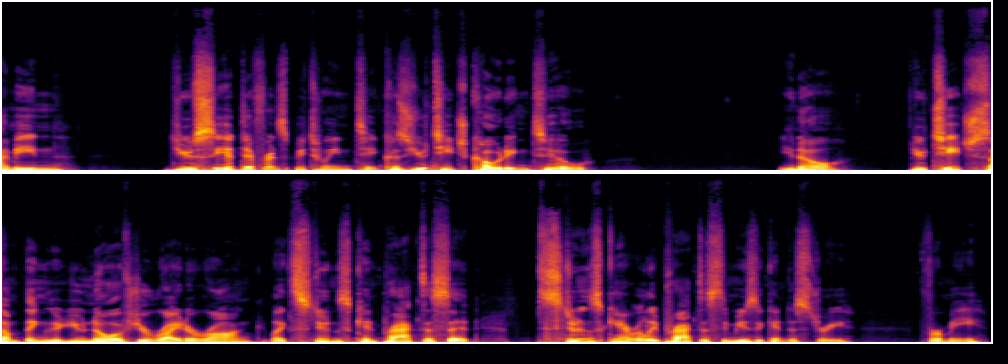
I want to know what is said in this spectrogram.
I mean, do you see a difference between because you teach coding too? You know, you teach something that you know if you're right or wrong. Like students can practice it. Students can't really practice the music industry for me.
